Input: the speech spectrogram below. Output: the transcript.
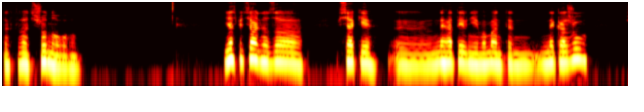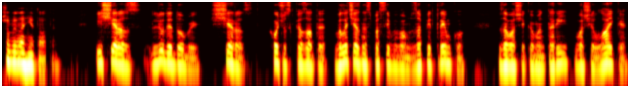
Так сказати, що нового. Я спеціально за всякі е, негативні моменти не кажу, щоб не нагнітати. І ще раз, люди добрі, ще раз хочу сказати величезне спасибі вам за підтримку, за ваші коментарі, ваші лайки,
